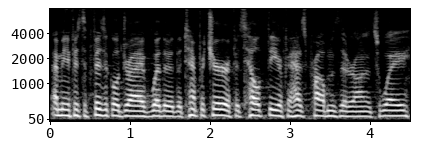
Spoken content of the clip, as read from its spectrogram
I mean, if it's a physical drive, whether the temperature, if it's healthy, or if it has problems that are on its way.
